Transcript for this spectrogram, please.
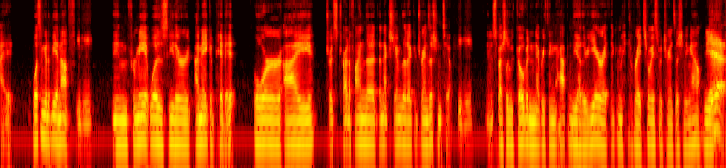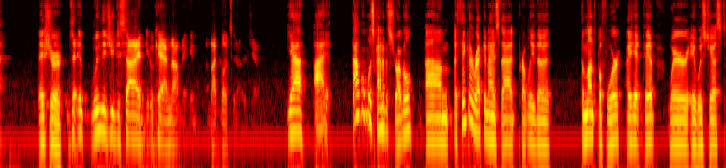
I it wasn't going to be enough. Mhm. And for me, it was either I make a pivot or I just try to find the, the next gym that I could transition to. Mhm. And especially with COVID and everything that happened the other year, I think I made the right choice with transitioning out. Yeah, That's sure. When did you decide, okay, I'm not making, I'm not going to another gym? Yeah, I that one was kind of a struggle. Um, I think I recognized that probably the the month before I hit PIP, where it was just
